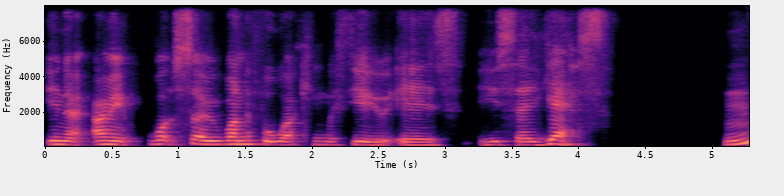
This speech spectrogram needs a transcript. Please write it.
you know, I mean, what's so wonderful working with you is you say, yes. Hmm?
